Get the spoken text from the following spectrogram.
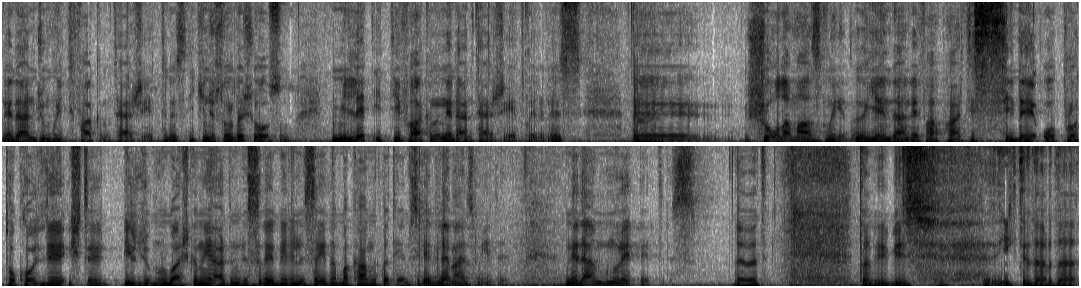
Neden Cumhur İttifakı'nı tercih ettiniz? İkinci soru da şu olsun. Millet İttifakı'nı neden tercih etmediniz? E, şu olamaz mıydı? Yeniden Refah Partisi de o protokolde işte bir Cumhurbaşkanı yardımcısı ve belirli sayıda bakanlıkla temsil edilemez miydi? Neden bunu reddettiniz? Evet. Tabii biz iktidarda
